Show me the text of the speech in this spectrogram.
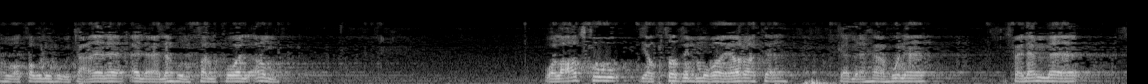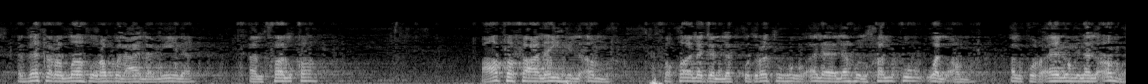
وهو قوله تعالى ألا له الخلق والأمر. والعطف يقتضي المغايرة كما ها هنا. فلما ذكر الله رب العالمين الخلق عطف عليه الأمر فقال جلت قدرته ألا له الخلق والأمر. القرآن من الأمر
